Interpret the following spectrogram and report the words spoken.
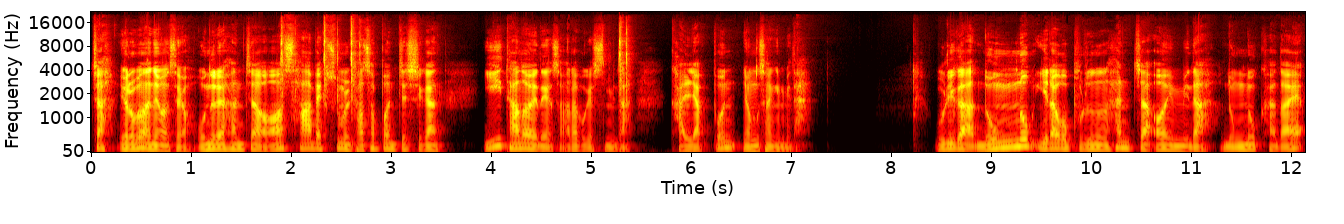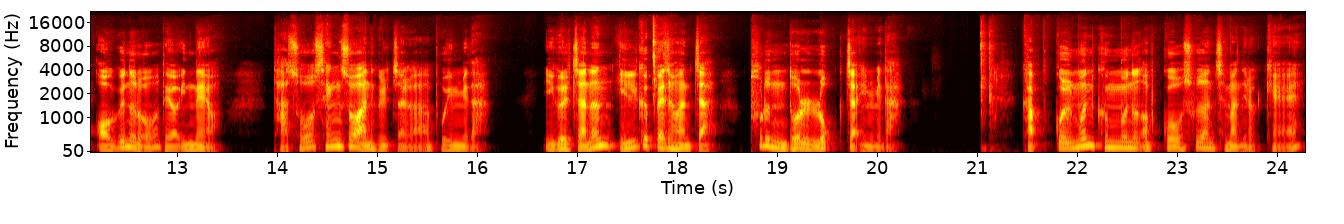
자, 여러분 안녕하세요. 오늘의 한자어 425번째 시간 이 단어에 대해서 알아보겠습니다. 간략본 영상입니다. 우리가 녹록이라고 부르는 한자어입니다. 녹록하다의 어근으로 되어 있네요. 다소 생소한 글자가 보입니다. 이 글자는 1급 배정 한자 푸른 돌 녹자입니다. 갑골문 근문은 없고 소전체만 이렇게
